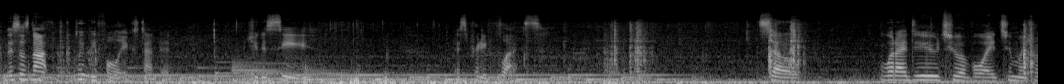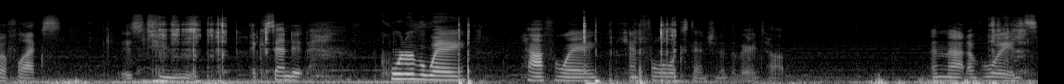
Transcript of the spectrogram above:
this is not completely fully extended. As you can see, it's pretty flex. So what I do to avoid too much of a flex is to extend it quarter of a way, half a way, and full extension at the very top. And that avoids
